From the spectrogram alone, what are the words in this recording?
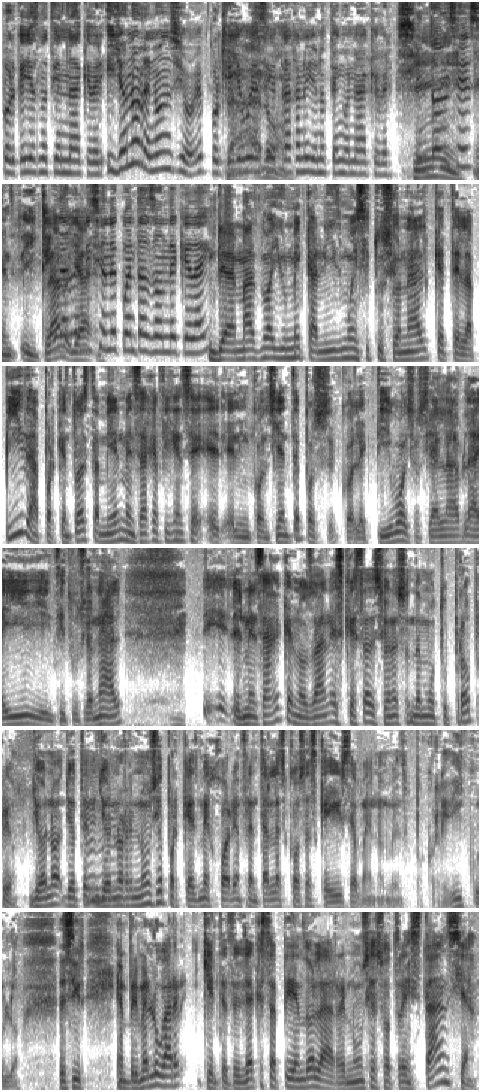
porque ellos no tienen nada que ver. Y yo no renuncio, ¿eh? porque yo voy a seguir trabajando y yo no tengo nada que ver. Sí, Entonces, en- y claro, ¿la ya- rendición de cuentas dónde queda ahí? De además no hay un mecanismo institucional que te la pida, porque entonces también el mensaje, fíjense, el, el inconsciente pues colectivo y social habla ahí, institucional. El mensaje que nos dan es que estas decisiones son de mutuo propio. Yo no, yo, te- yo no renuncio porque es mejor enfrentar las cosas que irse, bueno, es un poco ridículo. Es decir, en primer lugar, quien te tendría que estar pidiendo la renuncia es otra instancia,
